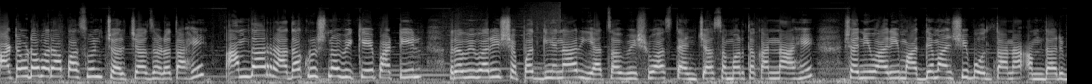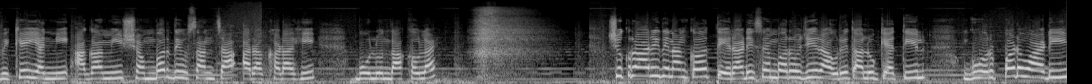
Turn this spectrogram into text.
आठवडाभरापासून चर्चा झडत आहे. आमदार राधाकृष्ण विखे पाटील रविवारी शपथ घेणार याचा विश्वास त्यांच्या समर्थकांना आहे. शनिवारी माध्यमांशी बोलताना आमदार विखे यांनी आगामी शंभर दिवसांचा आराखडाही बोलून दाखवलाय. शुक्रवारी दिनांक तेरा डिसेंबर रोजी रावरी तालुक्यातील घोरपडवाडी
